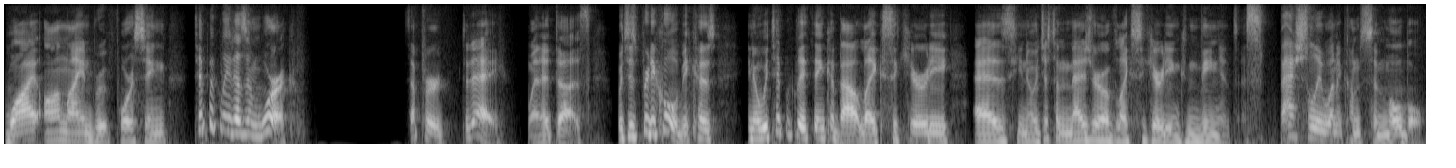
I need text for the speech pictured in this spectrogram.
why online brute forcing typically doesn't work. Except for today when it does, which is pretty cool because you know we typically think about like security as you know just a measure of like security and convenience, especially when it comes to mobile.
